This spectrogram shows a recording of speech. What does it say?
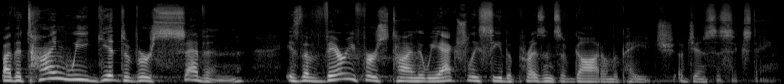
By the time we get to verse 7, is the very first time that we actually see the presence of God on the page of Genesis 16.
